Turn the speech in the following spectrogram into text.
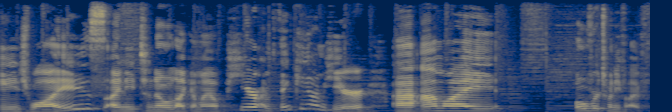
age-wise. I need to know, like, am I up here? I'm thinking I'm here. Uh, am I over 25?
